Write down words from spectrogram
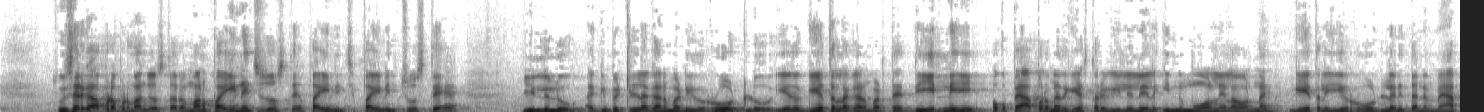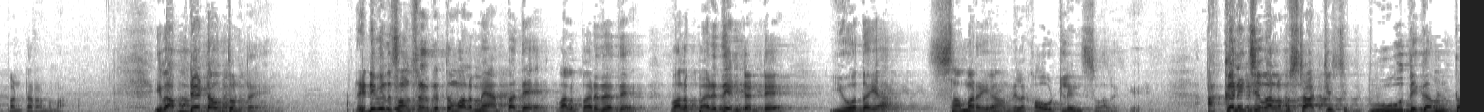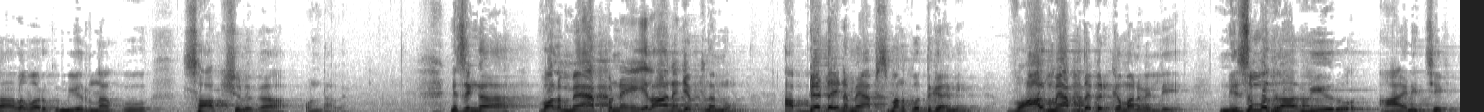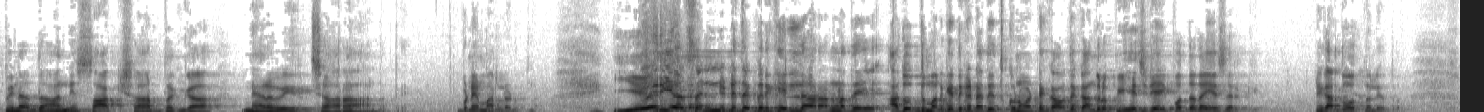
చూసారుగా అప్పుడప్పుడు మనం చూస్తారు? మనం పైనుంచి చూస్తే పైనుంచి పైనుంచి చూస్తే ఇల్లులు అగ్గిపెట్టిలా కనబడి రోడ్లు ఏదో గీతల్లా కనబడతాయి. దీన్ని ఒక పేపర్ మీద గీస్తారు. ఇల్లులు ఇలా- ఇన్ని మూలలు ఇలా ఉన్నాయి. గీతలు ఈ రోడ్లు అని దాన్ని మ్యాప్ అంటారు అన్నమాట ఇవి అప్డేట్ అవుతుంటాయి. రెండు వేల సంవత్సరాల క్రితం వాళ్ళ మ్యాప్ అదే వాళ్ళ పరిధి అదే. వాళ్ళ పరిధి ఏంటంటే యోదయ సమరయ వీళ్ళకి అవుట్లైన్స్ వాళ్ళకి. అక్కడి నుంచి వాళ్ళకు స్టార్ట్ చేసి భూ దిగంతాల వరకు మీరు నాకు సాక్షులుగా ఉండాలి. నిజంగా వాళ్ళ మ్యాప్ని ఎలా నేను చెప్తున్నాను. అప్డేట్ అయిన మ్యాప్స్ మనకు వద్దు కానీ వాళ్ళ మ్యాప్ దగ్గరికి మనం వెళ్ళి నిజముగా వీరు ఆయన చెప్పిన దాన్ని సాక్షార్థంగా నెరవేర్చారా అన్నది. ఇప్పుడు నేను మాట్లాడుతున్నా. ఏరియాస్ అన్నిటి దగ్గరికి వెళ్ళారన్నది అది వద్దు మనకి. ఎందుకంటే అది ఎత్తుకున్నామంటే ఇంకా అవుతుంది అందులో పిహెచ్డి అయిపోద్ది అది అయ్యేసరికి. నీకు అర్థమవుతుందో లేదు.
